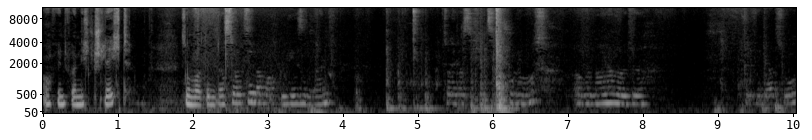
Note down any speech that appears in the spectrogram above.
Auf jeden Fall nicht schlecht. So Leute, das soll es dann aber auch gewesen sein. Sorry, dass ich jetzt die Schule muss. Aber naja, Leute. So viel dazu.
